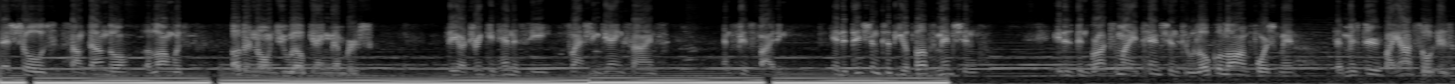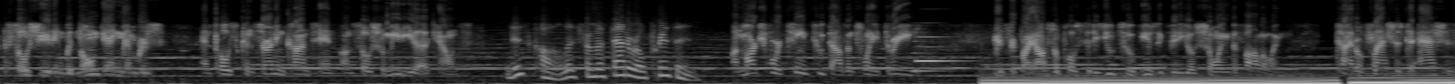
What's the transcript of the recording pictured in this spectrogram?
that shows Santando along with other known UL gang members. They are drinking Hennessy, flashing gang signs, and fist fighting. In addition to the above mentioned, it has been brought to my attention through local law enforcement that Mr. Payaso is associating with known gang members and posts concerning content on social media accounts. This call is from a federal prison. On March 14, 2023, Mr. Payaso posted a YouTube music video showing the following, titled Flashes to Ashes.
